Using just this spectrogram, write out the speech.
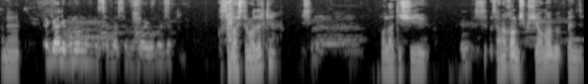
Hani Peki hani bunun mısırlaştırması var olacak. kısırlaştırma derken? Dişine. Valla dişi s- sana kalmış bir şey ama ben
